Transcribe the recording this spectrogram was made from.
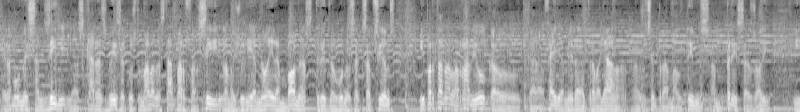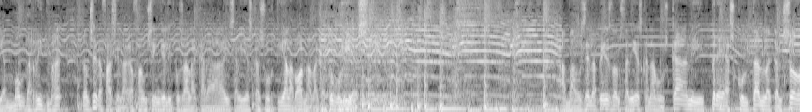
era molt més senzill, les cares B s'acostumaven a estar per farcir, la majoria no eren bones, tret d'algunes excepcions, i per tant a la ràdio que el que fèiem era treballar eh, sempre amb el temps, amb presses, oi? I amb molt de ritme, doncs era fàcil agafar un single i posar la cara A i sabies que sortia la bona, la que tu volies. Amb els LPs doncs tenies que anar buscant i preescoltant la cançó.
